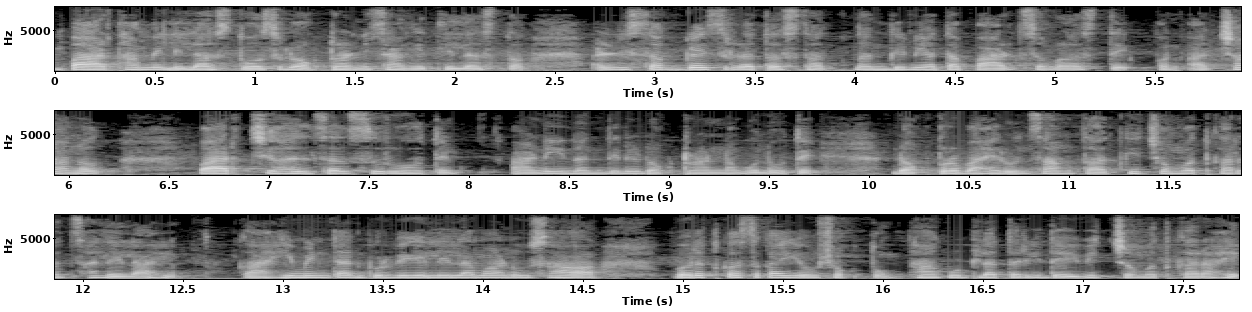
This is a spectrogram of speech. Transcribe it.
पार्थ हा मेलेला असतो असं डॉक्टरांनी सांगितलेलं असतं. आणि सगळेच रडत असतात. नंदिनी आता पार्थजवळ असते. पण अचानक पार्थची हालचाल सुरू होते आणि नंदिनी डॉक्टरांना बोलवते. डॉक्टर बाहेरून सांगतात की चमत्कारच झालेला आहे. काही मिनिटांपूर्वी गेलेला माणूस हा परत कसं काय येऊ शकतो? हा कुठला तरी दैविक चमत्कार आहे.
